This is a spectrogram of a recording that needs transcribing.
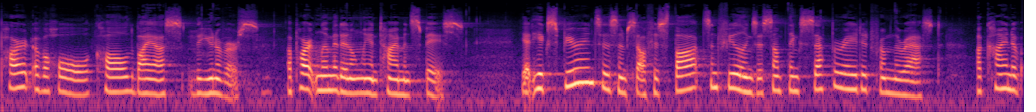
part of a whole called by us the universe, a part limited only in time and space. Yet he experiences himself, his thoughts and feelings, as something separated from the rest, a kind of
